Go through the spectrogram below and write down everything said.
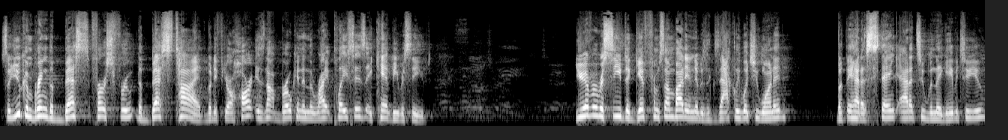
So you can bring the best first fruit, the best tithe, but if your heart is not broken in the right places, it can't be received. You ever received a gift from somebody and it was exactly what you wanted, but they had a stank attitude when they gave it to you?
